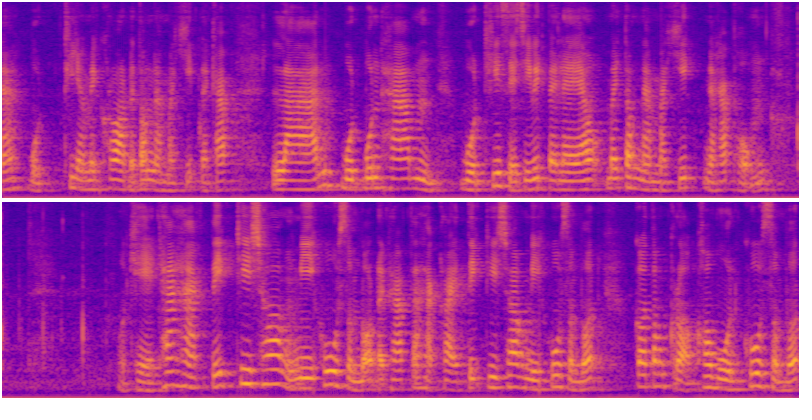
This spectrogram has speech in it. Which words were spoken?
นะ บุตรที่ยังไม่คลอดไม่ต้องนำมาคิดนะครับหลานบุตรบุญธรรม บุตรที่เสียชีวิตไปแล้วไม่ต้องนำมาคิดนะครับผม โอเค ถ้าหากติ๊กที่ช่องมีคู่สมรสนะครับ ถ้าหากใครติ๊กที่ช่องมีคู่สมรส ก็ต้องกรอกข้อมูลคู่สมรส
